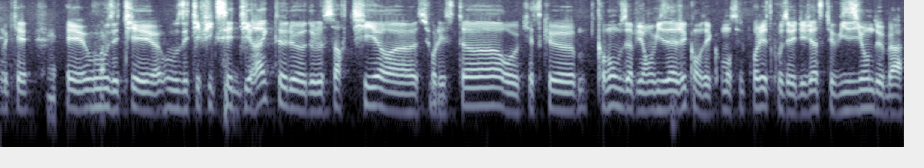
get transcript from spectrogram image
Ok. Et vous, étiez, vous étiez fixé direct de, le sortir euh, sur les stores qu'est-ce que, comment vous aviez envisagé quand vous avez commencé le projet? Est-ce que vous avez déjà cette vision de bah,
